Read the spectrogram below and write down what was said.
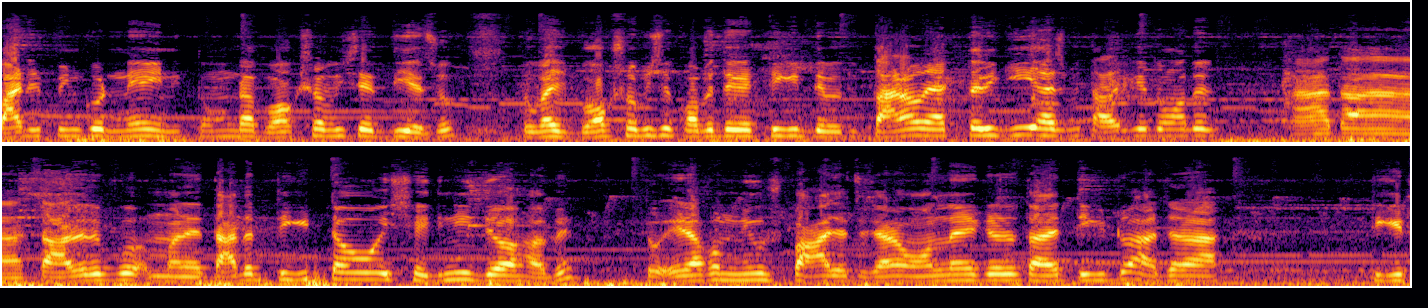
বাড়ির পিনকোড নেইনি, তোমরা বক্স অফিসে দিয়েছ। তো গাইজ বক্স অফিসে কবে থেকে টিকিট দেবে? তো তারাও এক তারিখেই আসবে, তাদেরকে তোমাদের তাদের মানে তাদের টিকিটটাও ওই সেদিনই দেওয়া হবে। তো এরকম নিউজ পাওয়া যাচ্ছে। যারা অনলাইনে কেটেছে তাদের টিকিটও আর যারা টিকিট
